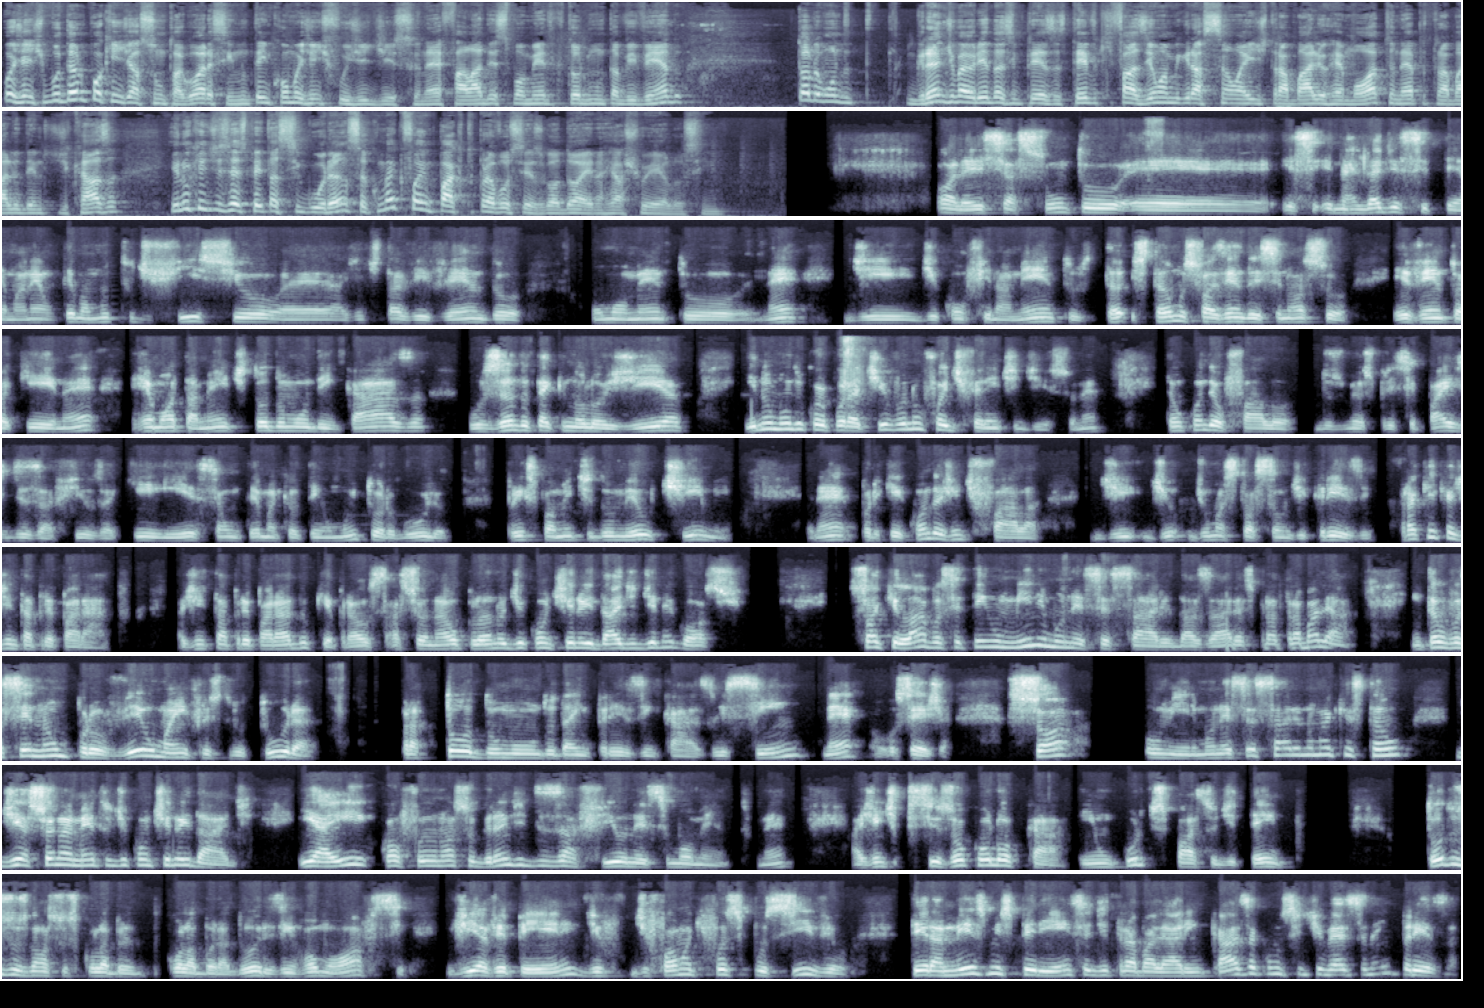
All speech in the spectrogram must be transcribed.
Ô, gente, mudando um pouquinho de assunto agora, assim, não tem como a gente fugir disso, né? Falar desse momento que todo mundo está vivendo. Todo mundo, grande maioria das empresas, teve que fazer uma migração aí de trabalho remoto, né, para o trabalho dentro de casa. E no que diz respeito à segurança, como é que foi o impacto para vocês, Godoy, na Riachuelo, assim? Olha, esse assunto, é, esse, na realidade, esse tema, né, é um tema muito difícil. É, a gente está vivendo um momento, né, de, de confinamento. Estamos fazendo esse nosso evento aqui, né, remotamente, todo mundo em casa, usando tecnologia. E no mundo corporativo não foi diferente disso, né? Então, quando eu falo dos meus principais desafios aqui, e esse é um tema que eu tenho muito orgulho, principalmente do meu time, né? Porque quando a gente fala de, de, de uma situação de crise, para que, que a gente está preparado? A gente está preparado o quê? Para acionar o plano de continuidade de negócio. Só que lá você tem o mínimo necessário das áreas para trabalhar. Então você não provê uma infraestrutura para todo mundo da empresa em casa, e sim, né? Ou seja, só o mínimo necessário numa questão de acionamento de continuidade. E aí, qual foi o nosso grande desafio nesse momento, né? A gente precisou colocar em um curto espaço de tempo todos os nossos colaboradores em home office via VPN, de, de forma que fosse possível ter a mesma experiência de trabalhar em casa como se estivesse na empresa.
